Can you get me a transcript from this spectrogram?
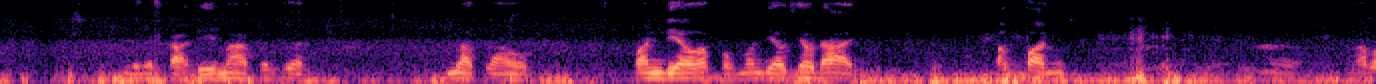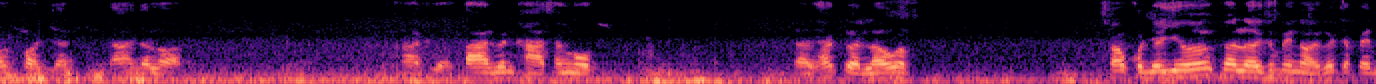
ๆบรรยากาศดีมากเพื่อนๆสำหรับเรา วันเดียวครับ ผมวันเดียวเที่ยวได้พักผ่อนเออมาพักผ่อนกันได้ตลอด หาดหัวตาลเป็นหาดสงบ แต่ถ้าเกิดเราแบบชอบคนเยอะๆ ก็เลยขึ้นไปหน่อยก็จะเป็น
